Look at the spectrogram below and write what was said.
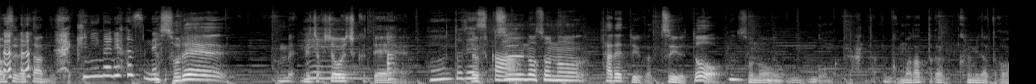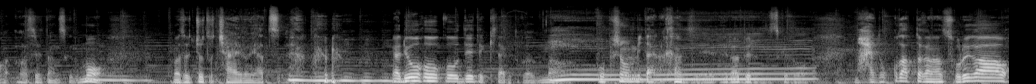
忘れたんですけ 気になりますね。どそれめめちゃくちゃ美味しくて、あ本当ですか？普通のそのタレというかつゆと、うんそのごまなんだごまだったかくるみだったか忘れたんですけども、うんまあ、それちょっと茶色いやつ。両方こう出てきたりとか、まあ、オプションみたいな感じで選べるんですけど前どこだったかな？それが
